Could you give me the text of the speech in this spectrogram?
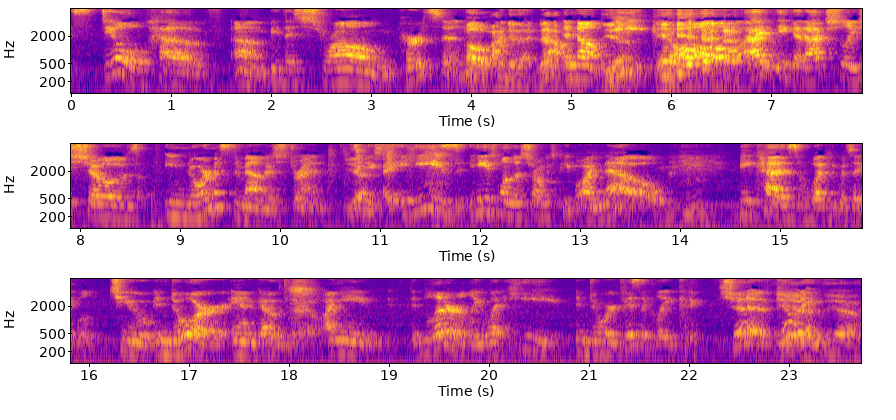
still have um, be this strong person oh i know that now and not Yeah. weak at Yeah. all. I think it actually shows enormous amount of strength. Yes. he's he's one of the strongest people I know Mhm. because of what he was able to endure and go through. I mean, literally, what he endured physically could should have killed yeah him. yeah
